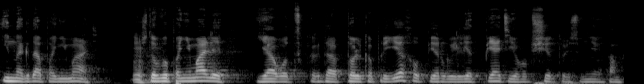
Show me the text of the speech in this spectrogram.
иногда понимать. Чтобы вы понимали, я вот когда только приехал, первые лет пять, я вообще, то есть мне там,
